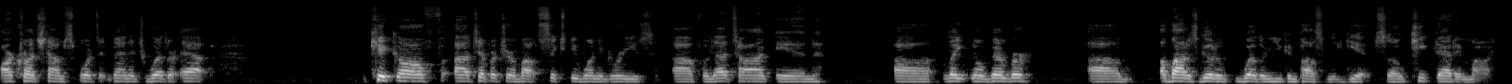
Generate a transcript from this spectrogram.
our Crunch Time Sports Advantage weather app kickoff uh, temperature about 61 degrees uh, for that time in uh, late November. Um, about as good a weather you can possibly get. So keep that in mind.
